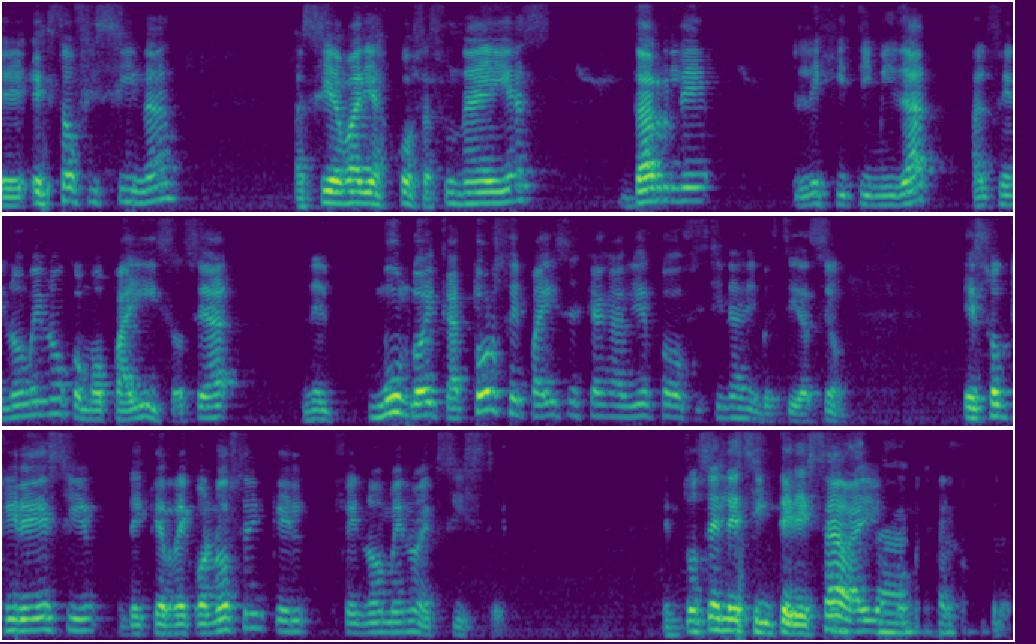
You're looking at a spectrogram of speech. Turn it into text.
eh, esta oficina hacía varias cosas. Una de ellas, darle legitimidad al fenómeno como país. O sea, en el mundo hay 14 países que han abierto oficinas de investigación. Eso quiere decir de que reconocen que el fenómeno existe. Entonces les interesaba a ellos conversar con él.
